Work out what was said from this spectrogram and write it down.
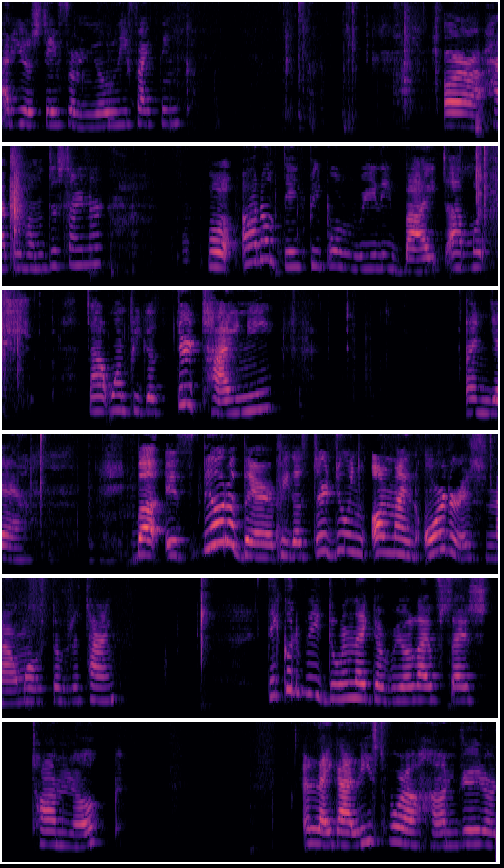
how do you say from New Leaf I think. Or Happy Home Designer. But I don't think people really buy that much that one because they're tiny. And yeah. But if Build a Bear, because they're doing online orders now most of the time, they could be doing like a real life size Tom Nook. And like at least for a hundred or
